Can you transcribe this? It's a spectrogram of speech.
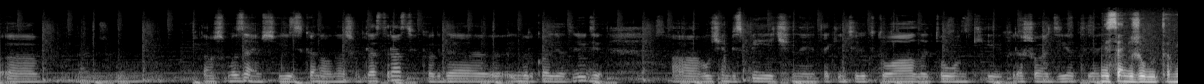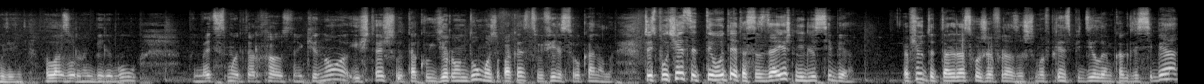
э, потому что мы знаем, что есть канал в нашем пространстве, когда им руководят люди, очень обеспеченные, такие интеллектуалы, тонкие, хорошо одетые. Они сами живут там где-нибудь на Лазурном берегу, понимаете, смотрят артхаусное кино и считают, что такую ерунду можно показывать в эфире своего канала. То есть, получается, ты вот это создаешь не для себя. Вообще вот это расхожая фраза, что мы, в принципе, делаем как для себя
